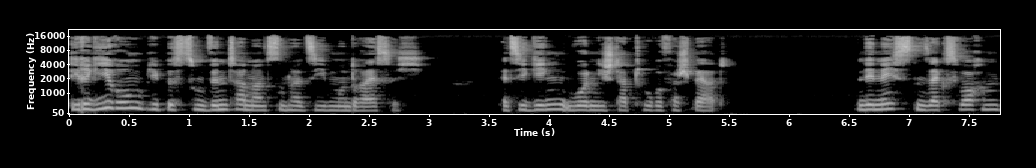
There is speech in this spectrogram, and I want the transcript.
Die Regierung blieb bis zum Winter 1937. Als sie ging, wurden die Stadttore versperrt. In den nächsten sechs Wochen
